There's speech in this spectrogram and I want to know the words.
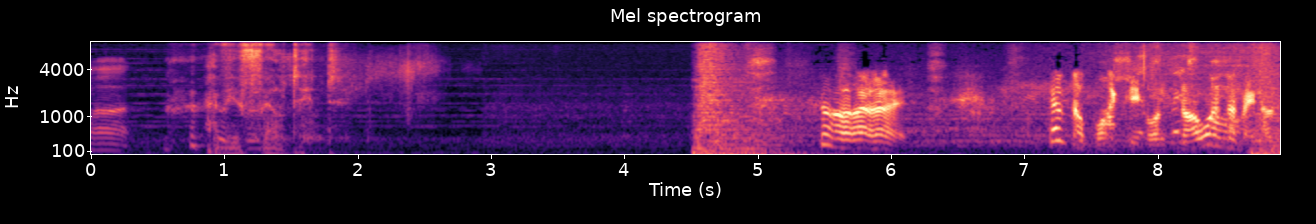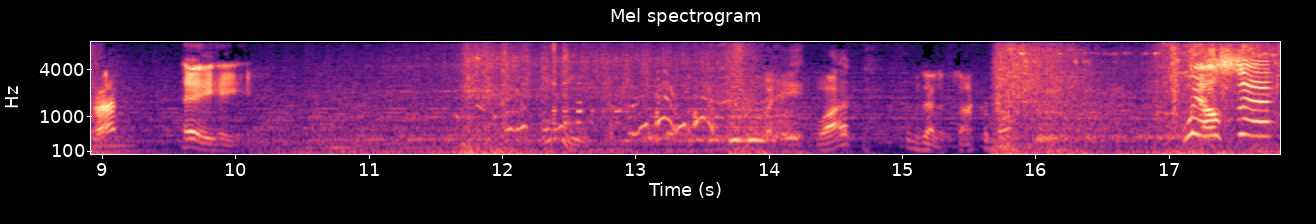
Uh, Have you felt it? Oh, hey. There's no black people in Star Wars. Everybody knows that. Hey, hey. Wait, what? What was that, a soccer ball? Wilson!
